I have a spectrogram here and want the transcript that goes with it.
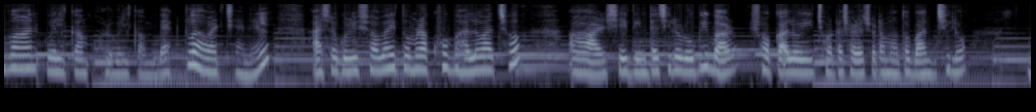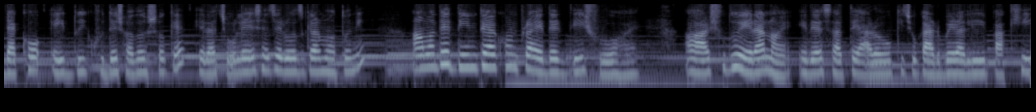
এভরিওয়ান ওয়েলকাম আর welcome back to our channel আশা করি সবাই তোমরা খুব ভালো আছো। আর সেই দিনটা ছিল রবিবার, সকাল ওই ছটা সাড়ে ছটা মতো বাজছিল। দেখো, এই দুই ক্ষুদে সদস্যকে এরা চলে এসেছে রোজগার মতনই। আমাদের দিনটা এখন প্রায় এদের দিয়েই শুরু হয়। আর শুধু এরা নয়, এদের সাথে আরও কিছু কাঠবেড়ালি, পাখি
